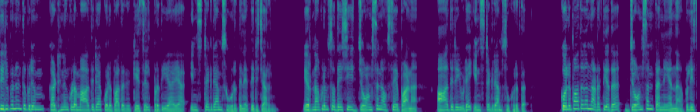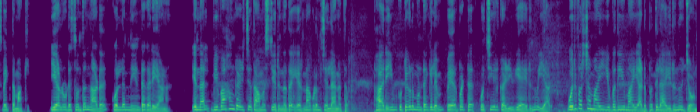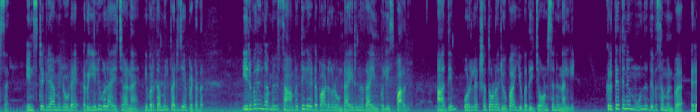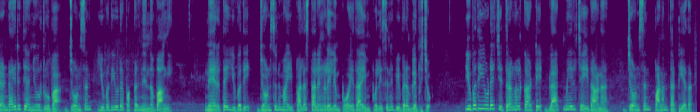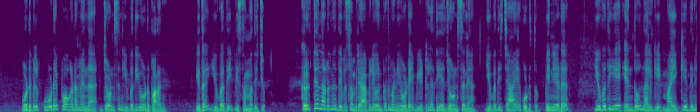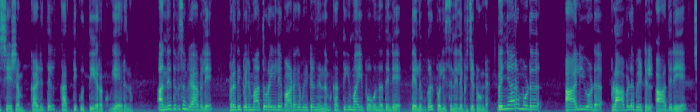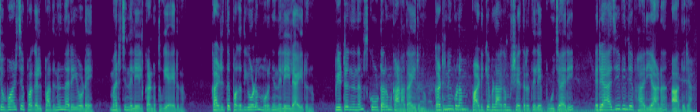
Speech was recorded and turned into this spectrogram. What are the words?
തിരുവനന്തപുരം കഠിനംകുളം ആതിര കൊലപാതക കേസിൽ പ്രതിയായ ഇൻസ്റ്റഗ്രാം സുഹൃത്തിനെ തിരിച്ചറിഞ്ഞു. എറണാകുളം സ്വദേശി ജോൺസൺ ഔസേപ്പാണ് ആതിരയുടെ ഇൻസ്റ്റഗ്രാം സുഹൃത്ത്. കൊലപാതകം നടത്തിയത് ജോൺസൺ തന്നെയെന്ന് പോലീസ് വ്യക്തമാക്കി. ഇയാളുടെ സ്വന്തം നാട് കൊല്ലം നീണ്ടകരയാണ്. എന്നാൽ വിവാഹം കഴിച്ച് താമസിച്ചിരുന്നത് എറണാകുളം ചെല്ലാനത്തും. ഭാര്യയും കുട്ടികളുമുണ്ടെങ്കിലും വേർപെട്ട് കൊച്ചിയിൽ കഴിയുകയായിരുന്നു ഇയാൾ. ഒരു വർഷമായി യുവതിയുമായി അടുപ്പത്തിലായിരുന്നു ജോൺസൺ. ഇൻസ്റ്റഗ്രാമിലൂടെ റീലുകൾ അയച്ചാണ് ഇവർ തമ്മിൽ പരിചയപ്പെട്ടത്. ഇരുവരും തമ്മിൽ സാമ്പത്തിക ഇടപാടുകൾ ഉണ്ടായിരുന്നതായും പോലീസ് പറഞ്ഞു. ആദ്യം ഒരു ലക്ഷത്തോളം രൂപ യുവതി ജോൺസന് നൽകി. കൃത്യത്തിന് മൂന്ന് ദിവസം മുൻപ് രണ്ടായിരത്തി അഞ്ഞൂറ് രൂപ ജോൺസൺ യുവതിയുടെ പക്കൽ നിന്നും വാങ്ങി. നേരത്തെ യുവതി ജോൺസണുമായി പല സ്ഥലങ്ങളിലും പോയതായും പോലീസിന് വിവരം ലഭിച്ചു. യുവതിയുടെ ചിത്രങ്ങൾ കാട്ടി ബ്ലാക്ക്മെയിൽ ചെയ്താണ് ജോൺസൺ പണം തട്ടിയത്. ഒടുവിൽ കൂടെ പോകണമെന്ന് ജോൺസൺ യുവതിയോട് പറഞ്ഞു. ഇത് യുവതി വിസമ്മതിച്ചു. കൃത്യം നടന്ന ദിവസം രാവിലെ ഒൻപത് മണിയോടെ വീട്ടിലെത്തിയ ജോൺസന് യുവതി ചായ കൊടുത്തു. പിന്നീട് യുവതിയെ എന്തോ നൽകി മയക്കിയതിനു ശേഷം കഴുത്തിൽ കത്തി കുത്തി ഇറക്കുകയായിരുന്നു. അന്നേ ദിവസം രാവിലെ പ്രതി പെരുമാത്തുറയിലെ വാടക വീട്ടിൽ നിന്നും കത്തിയുമായി പോകുന്നതിന്റെ തെളിവുകൾ പോലീസിന് ലഭിച്ചിട്ടുണ്ട്. വെഞ്ഞാറമൂട് ആലിയോട് പ്ലാവിള വീട്ടിൽ ആതിരയെ ചൊവ്വാഴ്ച പകൽ പതിനൊന്നരയോടെ മരിച്ച നിലയിൽ കണ്ടെത്തുകയായിരുന്നു. കഴുത്ത് പകുതിയോളം മുറിഞ്ഞ നിലയിലായിരുന്നു. വീട്ടിൽ നിന്നും സ്കൂട്ടറും കാണാതായിരുന്നു. കഠിനംകുളം പാടിക്കവിളാകം ക്ഷേത്രത്തിലെ പൂജാരി രാജീവിന്റെ ഭാര്യയാണ് ആതിര.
